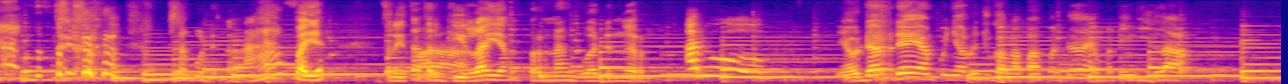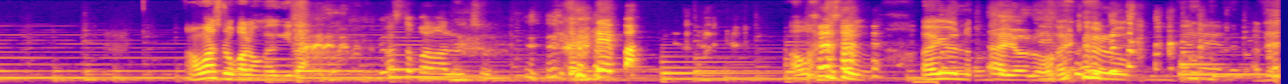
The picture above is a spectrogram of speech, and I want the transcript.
Masa gue denger apa ya? Cerita Wah. tergila yang pernah gue denger. Aduh. ya udah deh yang punya lu juga nggak apa-apa deh yang penting gila awas lu kalau nggak gila Mas tuh kalau lucu. Kita depak. awas lu. Ayo lu. Ayo lu. Ayo lu. Aduh,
